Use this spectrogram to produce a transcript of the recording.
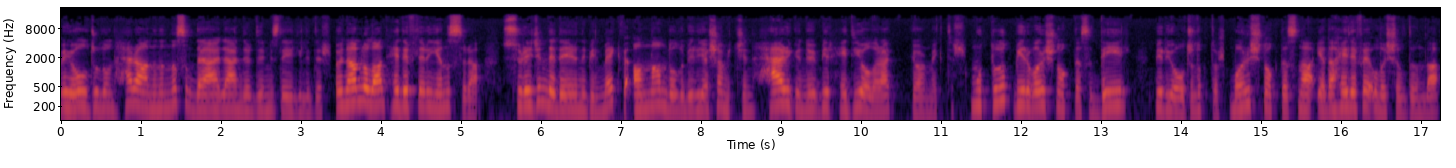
ve yolculuğun her anını nasıl değerlendirdiğimizle ilgilidir. Önemli olan hedeflerin yanı sıra sürecin de değerini bilmek ve anlam dolu bir yaşam için her günü bir hediye olarak görmektir. Mutluluk bir varış noktası değil, bir yolculuktur. Barış noktasına ya da hedefe ulaşıldığında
